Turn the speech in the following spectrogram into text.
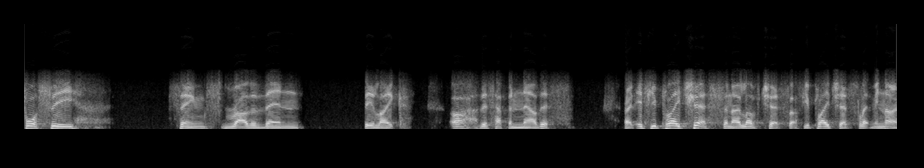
foresee things rather than be like, oh, this happened, now this. Right? If you play chess, and I love chess, so if you play chess, let me know.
